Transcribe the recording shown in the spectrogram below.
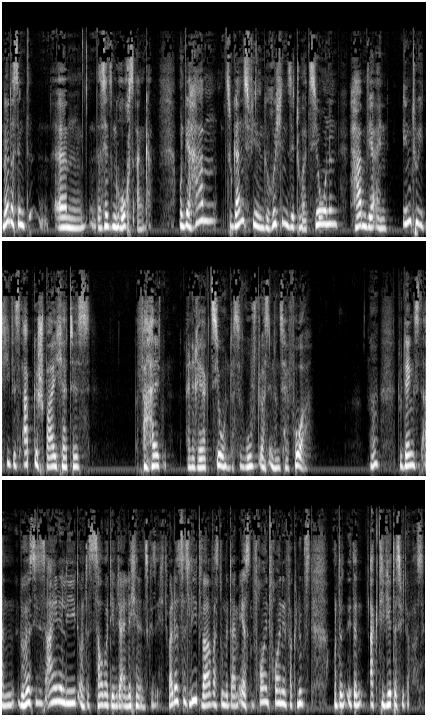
Ne, das sind, ähm, das ist jetzt ein Geruchsanker. Und wir haben zu ganz vielen Gerüchen, Situationen, haben wir ein intuitives, abgespeichertes Verhalten, eine Reaktion. Das ruft was in uns hervor. Ne? Du denkst an, du hörst dieses eine Lied und es zaubert dir wieder ein Lächeln ins Gesicht, weil das das Lied war, was du mit deinem ersten Freund, Freundin verknüpfst und dann, dann aktiviert das wieder was.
